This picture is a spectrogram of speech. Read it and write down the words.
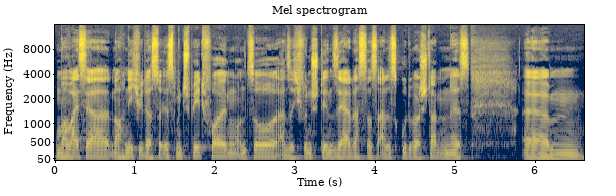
Und man weiß ja noch nicht, wie das so ist mit Spätfolgen und so. Also ich wünsche denen sehr, dass das alles gut überstanden ist. Ähm,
